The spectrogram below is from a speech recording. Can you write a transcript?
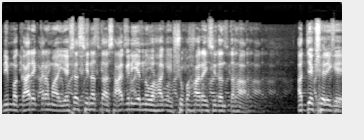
ನಿಮ್ಮ ಕಾರ್ಯಕ್ರಮ ಯಶಸ್ಸಿನತ್ತ ಸಾಗಲಿ ಎನ್ನುವ ಹಾಗೆ ಶುಭ ಹಾರೈಸಿದಂತಹ ಅಧ್ಯಕ್ಷರಿಗೆ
